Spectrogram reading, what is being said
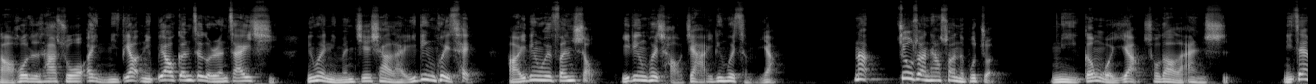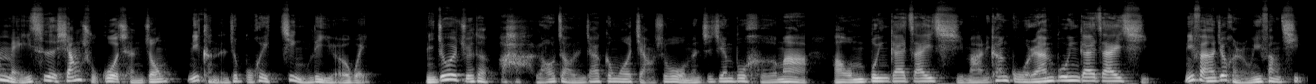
啊，或者他说：‘哎，你不要你不要跟这个人在一起，因为你们接下来一定会吵啊，一定会分手，一定会吵架，一定会怎么样。’那就算他算的不准，你跟我一样受到了暗示。”你在每一次的相处过程中，你可能就不会尽力而为，你就会觉得啊，老早人家跟我讲说我们之间不和嘛，啊，我们不应该在一起嘛。你看，果然不应该在一起，你反而就很容易放弃，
